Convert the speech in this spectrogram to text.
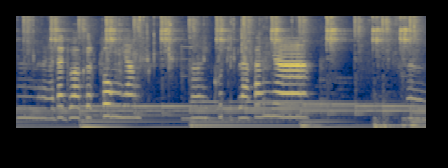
Hmm, ada dua gerbong yang uh, ikut di belakangnya. Hmm.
